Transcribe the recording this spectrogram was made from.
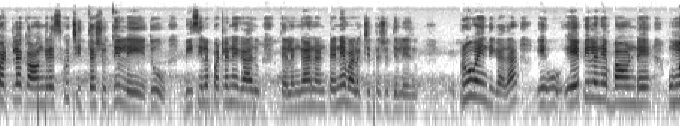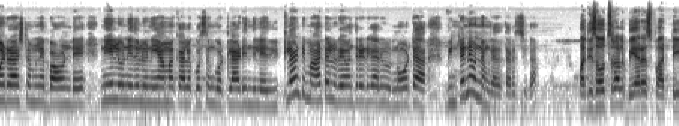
పట్ల కాంగ్రెస్కు చిత్తశుద్ధి లేదు. బీసీల పట్లనే కాదు తెలంగాణ అంటేనే వాళ్ళకి చిత్తశుద్ధి లేదు. ప్రూవ్ అయింది కదా? ఏపీలోనే బాగుండే ఉమ్మడి రాష్ట్రంలో బాగుండే నీళ్ళు నిధులు నియామకాల కోసం కొట్లాడింది లేదు. ఇట్లాంటి మాటలు రేవంత్ రెడ్డి గారు నోట వింటూనే ఉన్నాం కదా తరచుగా? పది సంవత్సరాలు బీఆర్ఎస్ పార్టీ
